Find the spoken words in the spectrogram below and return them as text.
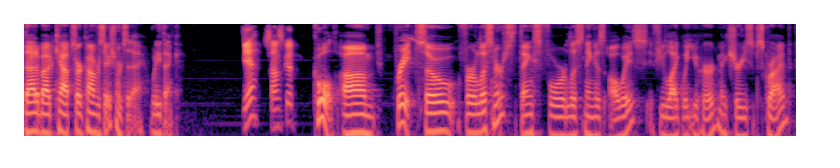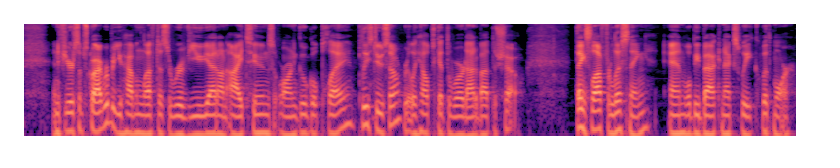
that about caps our conversation for today. What do you think? Yeah, sounds good. Cool. Um, great. So, for listeners, thanks for listening as always. If you like what you heard, make sure you subscribe. And if you're a subscriber but you haven't left us a review yet on iTunes or on Google Play, please do so. It really helps get the word out about the show. Thanks a lot for listening, and we'll be back next week with more.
